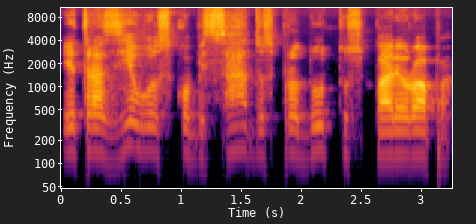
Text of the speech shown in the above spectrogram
e traziam os cobiçados produtos para a Europa.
